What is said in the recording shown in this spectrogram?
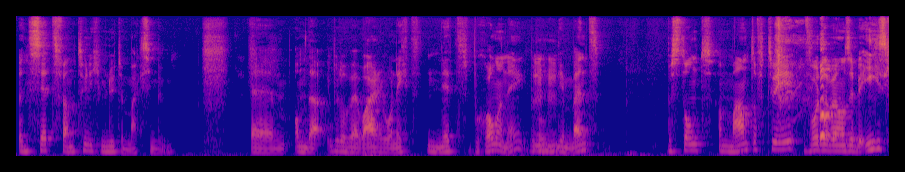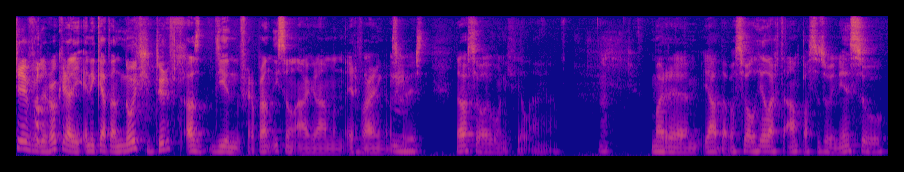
een set van 20 minuten maximum. Ehm, omdat, ik bedoel, wij waren gewoon echt net begonnen. Hè. Ik bedoel, Mhm. die band bestond een maand of twee voordat wij ons hebben ingeschreven voor de Rock Rally. En ik had dat nooit gedurfd als die een frappant niet zo'n aangename ervaring was Mhm. geweest. Dat was wel gewoon echt heel aangenaam. Ja. Maar ehm, ja, dat was wel heel hard aanpassen. Zo ineens, zo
